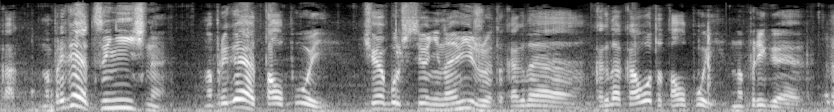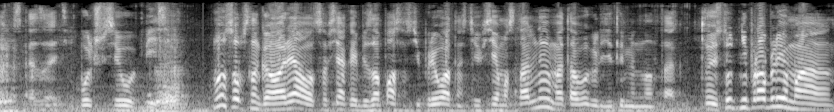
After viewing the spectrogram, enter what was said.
Как? Напрягают цинично. Напрягают толпой. Что я больше всего ненавижу, это когда, когда кого-то толпой напрягают, так сказать. Больше всего бесит. Ну, собственно говоря, вот со всякой безопасностью, приватностью и всем остальным это выглядит именно так. То есть тут не проблема,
